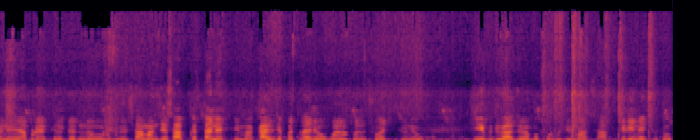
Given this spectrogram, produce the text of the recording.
અને આપણે ફિલ્ટરનું ઓલું બધું સામાન જે સાફ કરતા ને, એમાં કાલ જે પતરાને એવું બોલ્યું હતું ને સોચતું ને એવું, એ બધું આજે બપોર સુધીમાં સાફ કરી નાખ્યું હતું.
